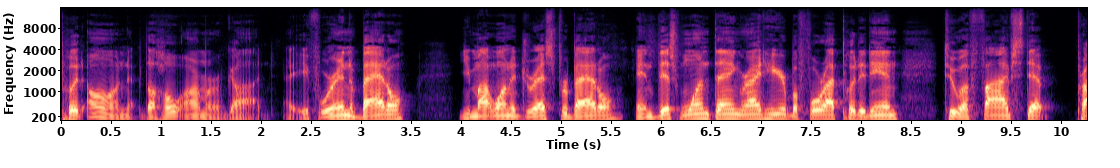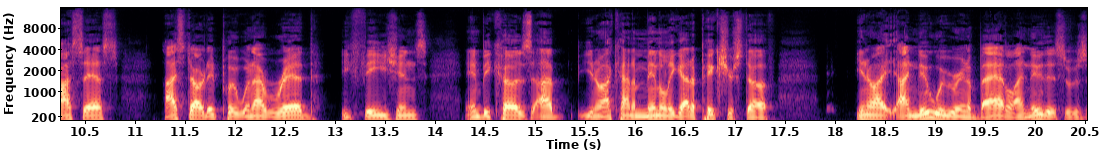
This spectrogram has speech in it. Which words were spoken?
put on the whole armor of God. If we're in a battle, you might want to dress for battle. And this one thing right here, before I put it in to a five step process, I started put when I read Ephesians and because I, you know, I kind of mentally got to picture stuff, you know, I, I knew we were in a battle. I knew this was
